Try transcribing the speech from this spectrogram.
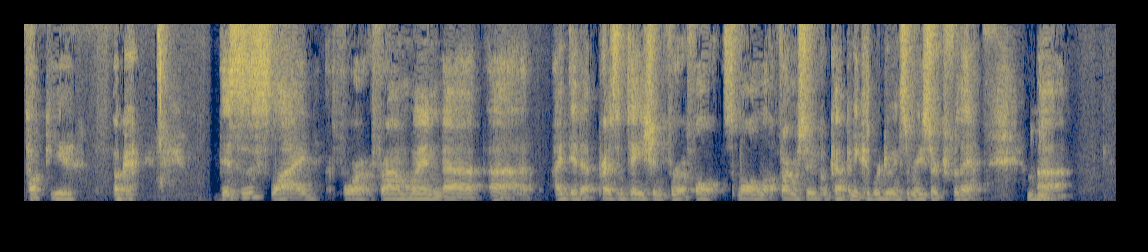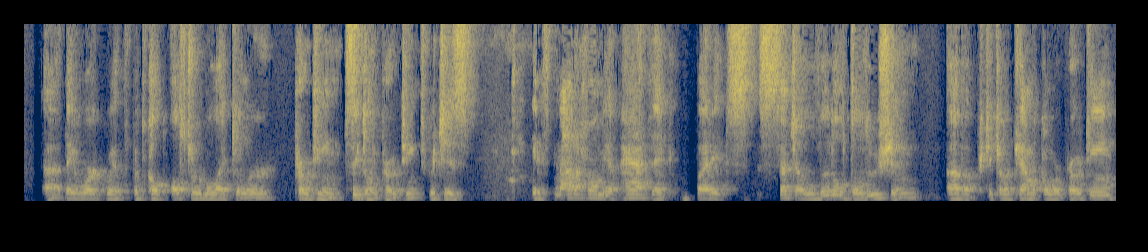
talk to you. Okay, this is a slide for from when uh, uh, I did a presentation for a small uh, pharmaceutical company because we're doing some research for them. Uh, uh, they work with what's called ultramolecular protein signaling proteins, which is it's not a homeopathic, but it's such a little dilution of a particular chemical or protein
